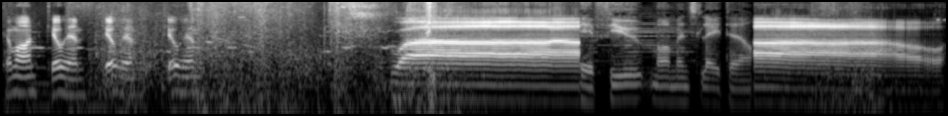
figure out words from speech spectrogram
Come on, kill him, kill him, kill him. Wow. A few moments later. Wow.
